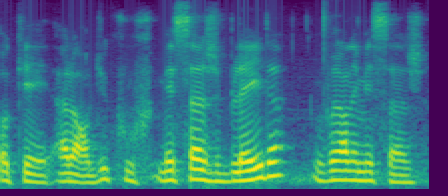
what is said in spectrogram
Ok, alors du coup, message Blade, ouvrir les messages.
